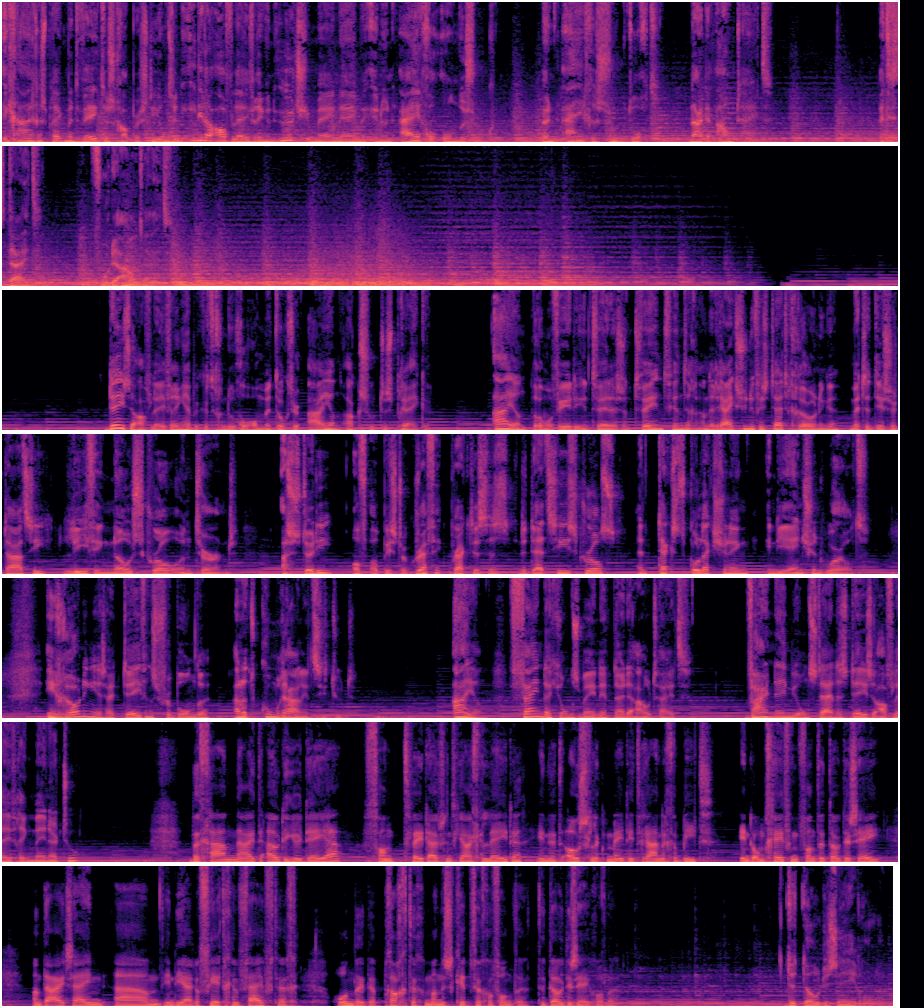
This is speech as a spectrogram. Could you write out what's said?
Ik ga in gesprek met wetenschappers die ons in iedere aflevering een uurtje meenemen in hun eigen onderzoek. Hun eigen zoektocht naar de oudheid. Het is tijd voor de oudheid. Deze aflevering heb ik het genoegen om met Dr. Ayan Aksu te spreken. Ayan promoveerde in 2022 aan de Rijksuniversiteit Groningen met de dissertatie Leaving No Scroll Unturned. A study of opistographic practices in the Dead Sea Scrolls and text collectioning in the ancient world. In Groningen is hij tevens verbonden aan het Qumran Instituut. Ayan, fijn dat je ons meeneemt naar de oudheid. Waar neem je ons tijdens deze aflevering mee naartoe? We gaan naar het oude Judea van 2000 jaar geleden in het oostelijk mediterrane gebied, in de omgeving van de Dode Zee. Want daar zijn um, in de jaren 40 en 50 honderden prachtige manuscripten gevonden, de Dode Zeerollen. De Dode Zeerollen.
